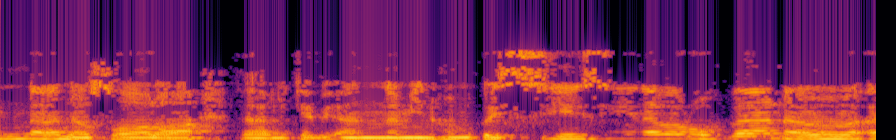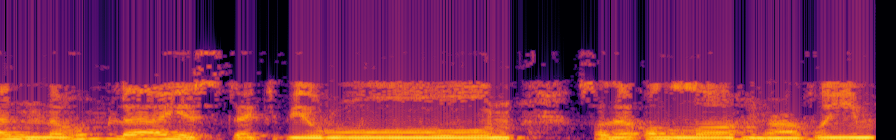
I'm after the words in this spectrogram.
إنا نصارى. ذلك بأن منهم قسيسين ورهبانا وأنهم لا يستكبرون. صدق الله العظيم.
